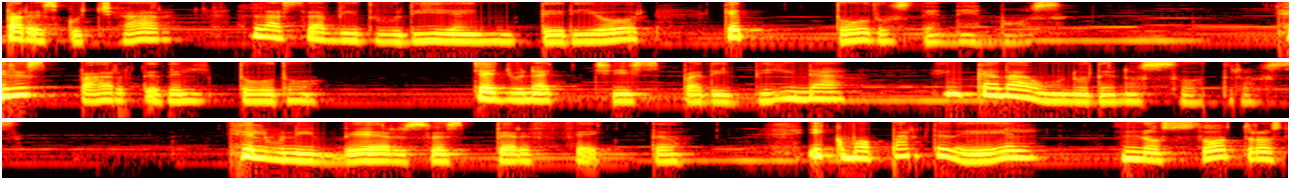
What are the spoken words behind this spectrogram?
para escuchar la sabiduría interior que todos tenemos. Eres parte del todo y hay una chispa divina en cada uno de nosotros. El universo es perfecto y como parte de él, nosotros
